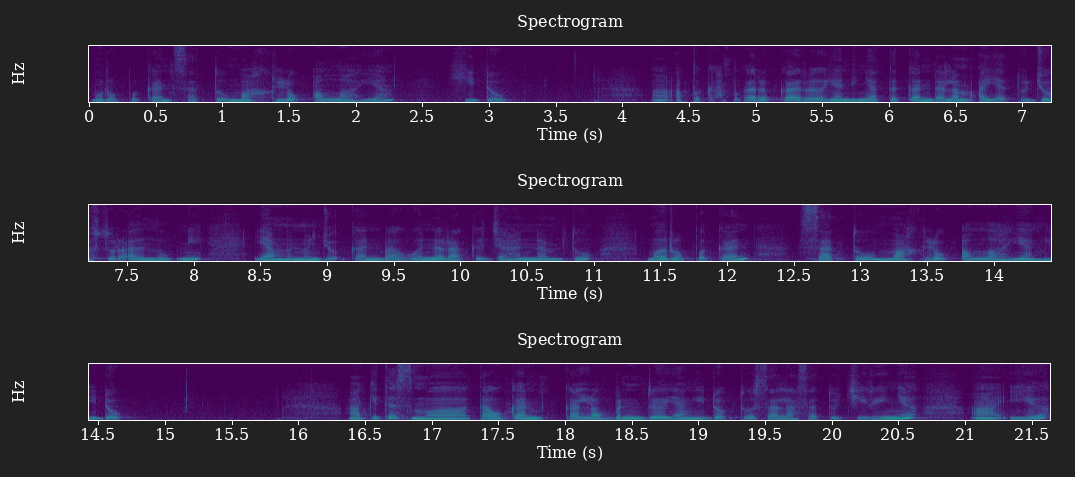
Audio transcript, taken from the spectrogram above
merupakan satu makhluk Allah yang hidup. Uh, apakah perkara-perkara yang dinyatakan dalam ayat 7 surah Al-Mulk ni yang menunjukkan bahawa neraka jahanam tu merupakan satu makhluk Allah yang hidup. Ha, kita semua tahu kan kalau benda yang hidup tu salah satu cirinya ha, ia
